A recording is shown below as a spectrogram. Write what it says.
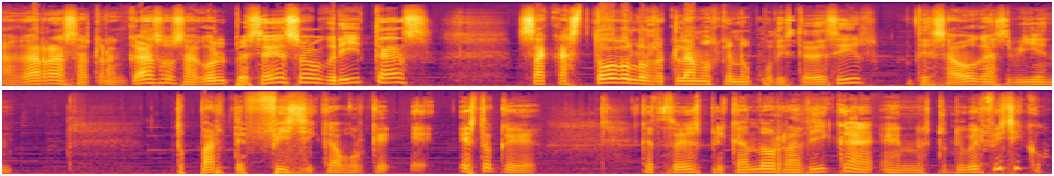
Agarras a trancazos, a golpes eso, gritas, sacas todos los reclamos que no pudiste decir, desahogas bien tu parte física, porque eh, esto que, que te estoy explicando radica en nuestro nivel físico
